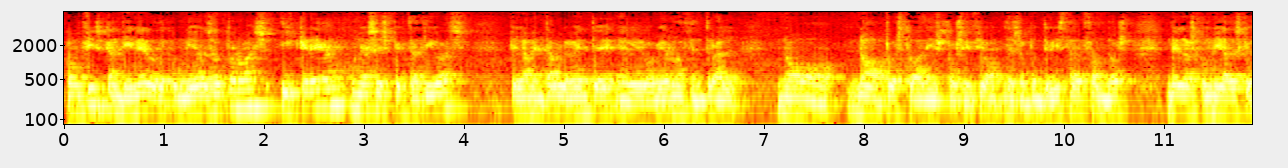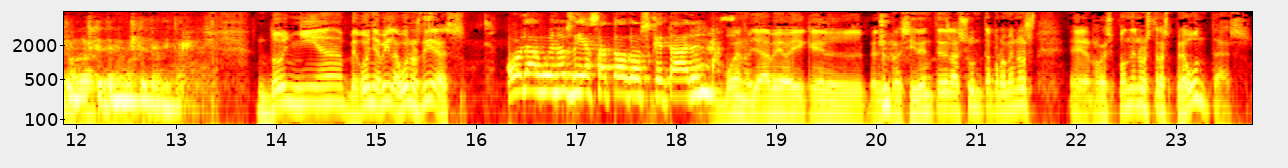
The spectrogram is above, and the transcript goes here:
confiscan dinero de comunidades autónomas y crean unas expectativas que lamentablemente el gobierno central no, no ha puesto a disposición desde el punto de vista de fondos de las comunidades que son las que tenemos que tramitarlas. Doña Begoña Vila, buenos días. Hola, buenos días a todos, ¿qué tal? Bueno, ya veo ahí que el, presidente de la Junta por lo menos eh, responde nuestras preguntas.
